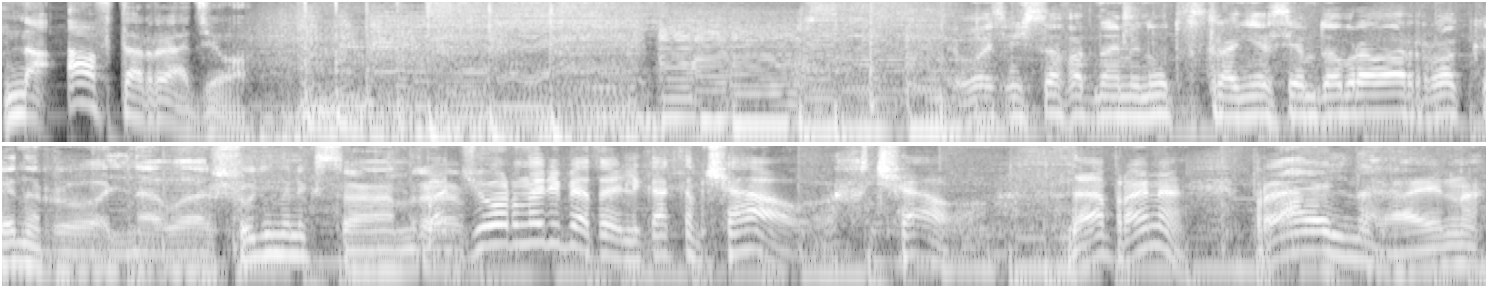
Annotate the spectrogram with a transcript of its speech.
на Авторадио. 8 часов 1 минута в стране. Всем доброго рок-н-ролльного. Шунин Александра. Баджорно, ребята, или как там? Чао. Чао. Да, правильно? Правильно. Правильно.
